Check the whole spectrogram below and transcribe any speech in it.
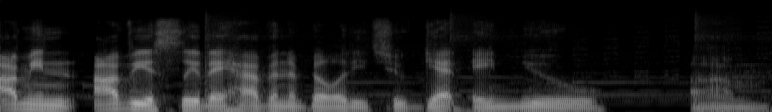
I mean, obviously they have an ability to get a new um,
